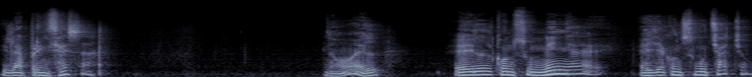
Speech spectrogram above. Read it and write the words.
y la princesa. No, él, él con su niña ella con su muchacho.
